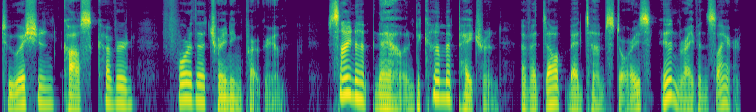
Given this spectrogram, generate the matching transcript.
tuition costs covered for the training program. Sign up now and become a patron of Adult Bedtime Stories in Raven Slayer.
